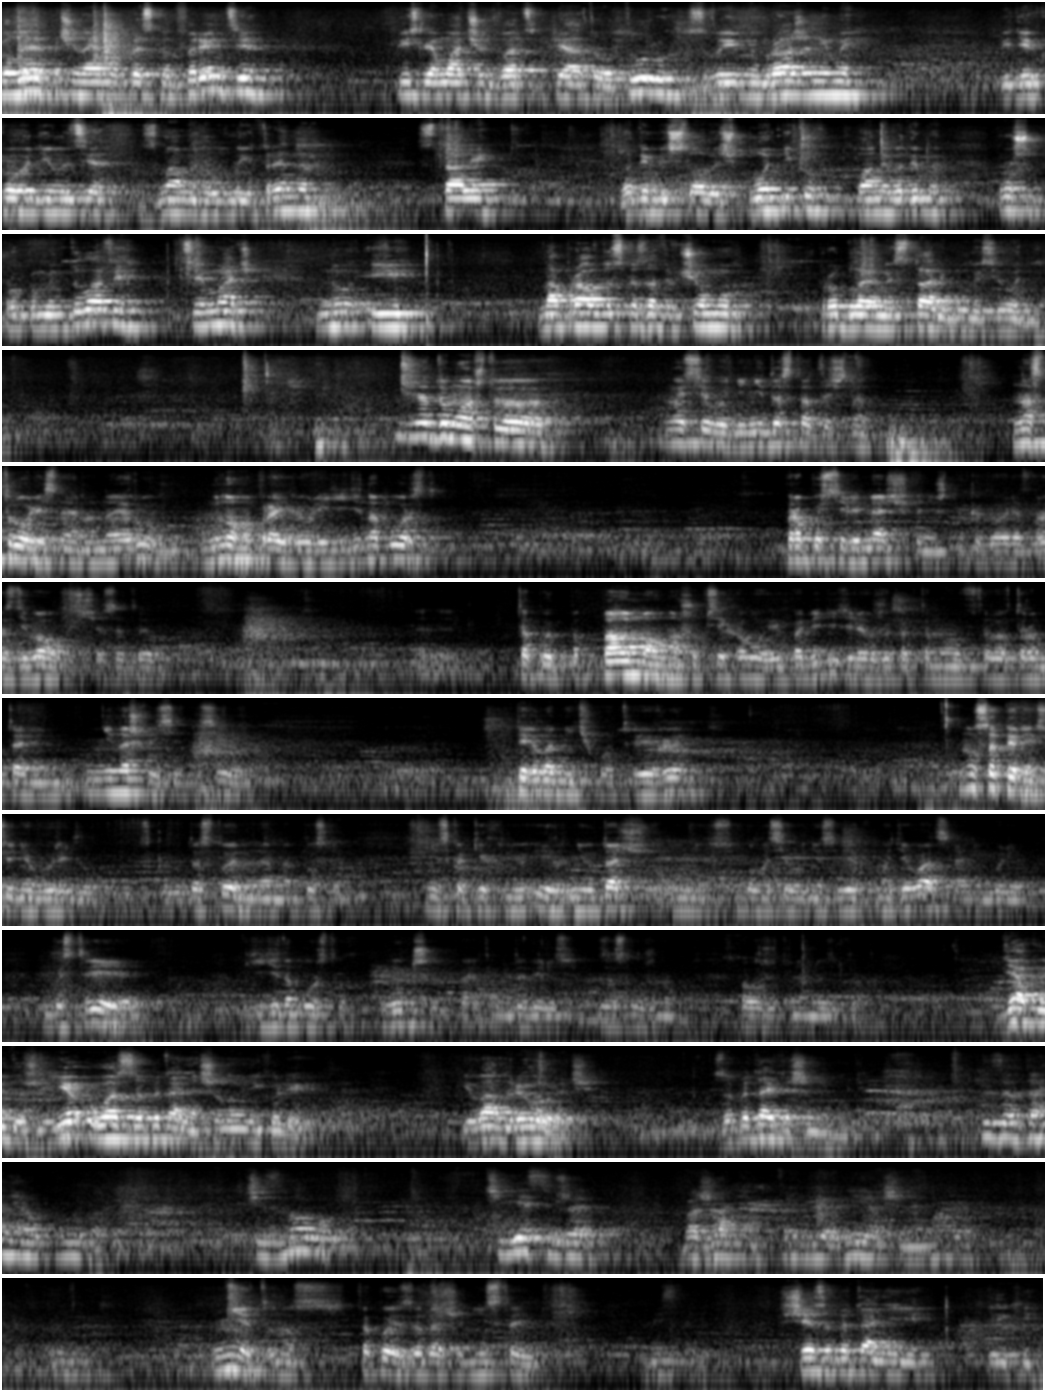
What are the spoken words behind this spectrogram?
Колеги, починаємо прес-конференцію після матчу 25-го туру своїми враженнями, від якого ділиться з нами головний тренер Сталі Вадим Вячеславович Плотніков. Пане Вадиме, прошу прокоментувати цей матч. Ну і на правду сказати, в чому проблеми Сталі були сьогодні. Я думаю, что мы сегодня недостаточно настроились, наверное, на игру. Много проигрывали единоборств. Пропустили мяч, конечно, как говорят, в раздевалку сейчас это э, такой по- поломал нашу психологию победителя. Уже как-то мы во- во втором тайме не нашли себе силы э, переломить ход игры. Ну, соперник сегодня выглядел, скажу, достойно, наверное, после нескольких не- игр неудач. У них была сегодня сверхмотивация, они были быстрее, в единоборствах лучше, поэтому добились заслуженного положительного результата. Дякую дуже. Є у вас запитання, шановні колеги? Іван Григорович, запитайте що-небудь. Які завдання у клуба? Чи знову, чи є вже бажання прем'єр-ліга, чи немає? Нет, у нас такой задачи не стоит. Не стоїть. Ще запитання є? Які?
